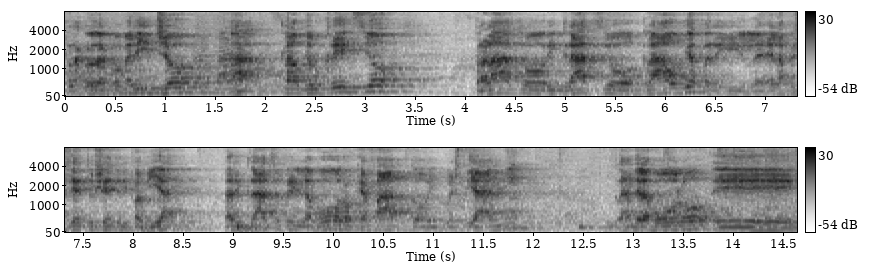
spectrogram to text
Sarà quello del pomeriggio, a Claudia Lucrezio, tra l'altro ringrazio Claudia, il, è la Presidente uscente di Pavia, la ringrazio per il lavoro che ha fatto in questi anni, un grande lavoro e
